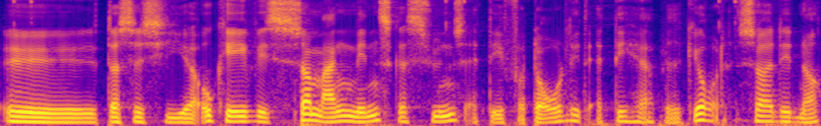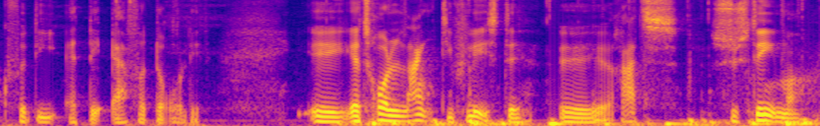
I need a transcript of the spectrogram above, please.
øh, der så siger, okay, hvis så mange mennesker synes, at det er for dårligt, at det her er blevet gjort, så er det nok fordi, at det er for dårligt. Øh, jeg tror langt de fleste øh, retssystemer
